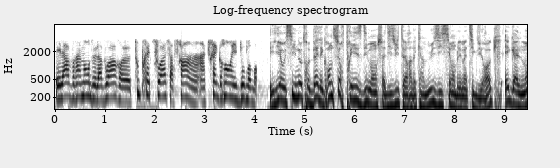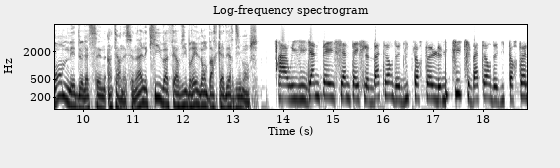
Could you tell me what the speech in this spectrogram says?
Et là, vraiment, de l'avoir euh, tout près de soi, ça sera un, très grand et beau moment. Il y a aussi une autre belle et grande surprise dimanche à 18h avec un musicien emblématique du rock également, mais de la scène internationale, qui va faire vibrer l'embarcadère dimanche. Ah oui, Yann Pace, Yann Pace, le batteur de Deep Purple, le mythique batteur de Deep Purple,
